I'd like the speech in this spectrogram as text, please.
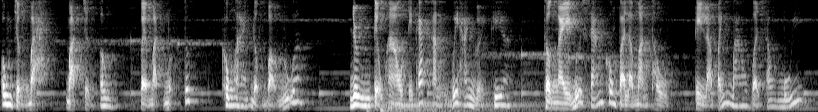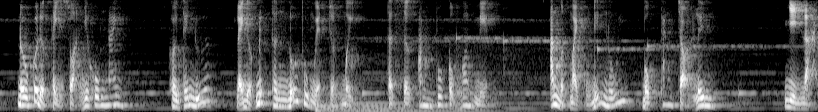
Ông chừng bà, bà chừng ông, vẻ mặt bực tức, không ai động vào đũa. Nhưng Tiểu Hào thì khác hẳn với hai người kia. Thường ngày bữa sáng không phải là màn thầu thì là bánh bao và rau muối, đâu có được thịnh soạn như hôm nay. Hơn thế nữa, lại được đích thân Đỗ Thu Nguyệt chuẩn bị, thật sự ăn vô cùng ngon miệng. Ăn một mạch đến nỗi bụng căng tròn lên. Nhìn lại,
